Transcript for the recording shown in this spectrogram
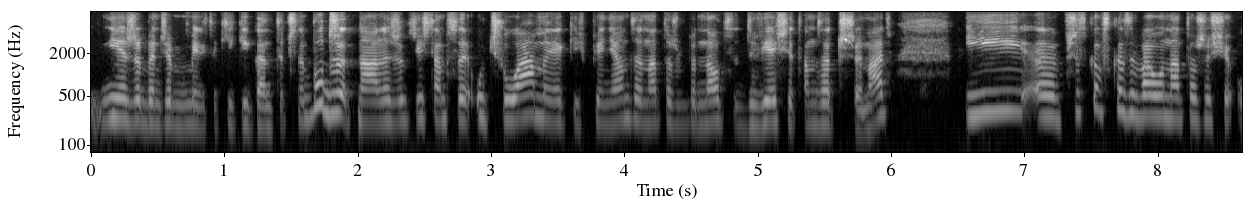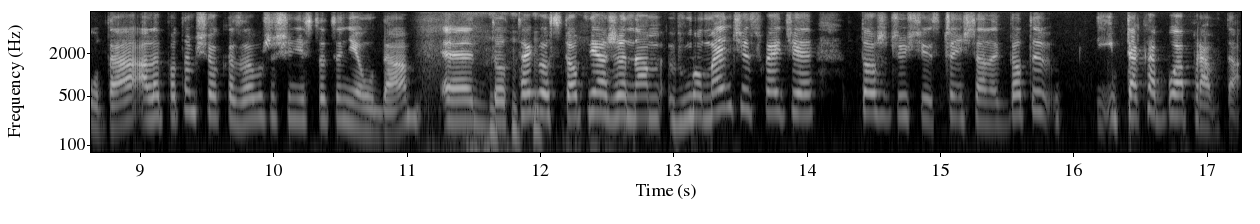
nie, że będziemy mieli taki gigantyczny budżet, no ale że gdzieś tam sobie uciłamy jakieś pieniądze na to, żeby noc, dwie się tam zatrzymać i e, wszystko wskazywało na to, że się uda, ale potem się okazało, że się niestety nie uda. E, Do tego stopnia, że nam w momencie, słuchajcie, to rzeczywiście jest część anegdoty i taka była prawda.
